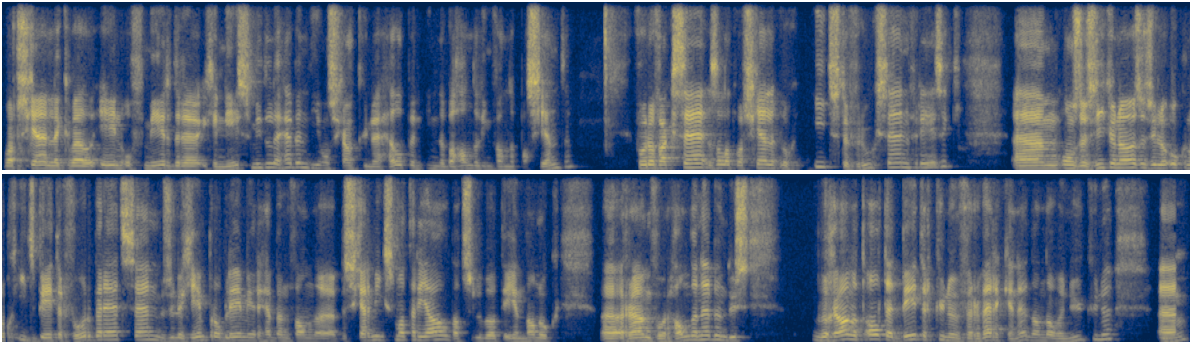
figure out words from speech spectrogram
waarschijnlijk wel één of meerdere geneesmiddelen hebben die ons gaan kunnen helpen in de behandeling van de patiënten. Voor een vaccin zal het waarschijnlijk nog iets te vroeg zijn, vrees ik. Um, onze ziekenhuizen zullen ook nog iets beter voorbereid zijn. We zullen geen probleem meer hebben van uh, beschermingsmateriaal. Dat zullen we tegen dan ook uh, ruim voorhanden hebben. Dus we gaan het altijd beter kunnen verwerken hè, dan dat we nu kunnen. Uh, mm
